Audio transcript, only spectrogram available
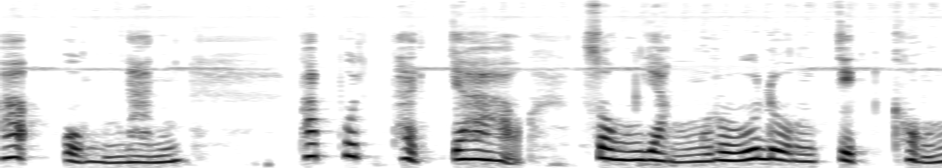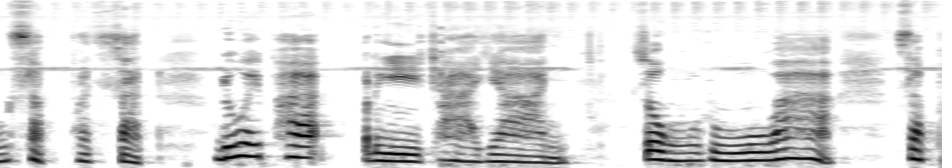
พระองค์นั้น พระพุทธเจ้า ทรงอย่างรู้ดวงจิตของสรรพสัตว์ด้วยพระปรีชาญาณทรงรู้ว่าสรรพ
